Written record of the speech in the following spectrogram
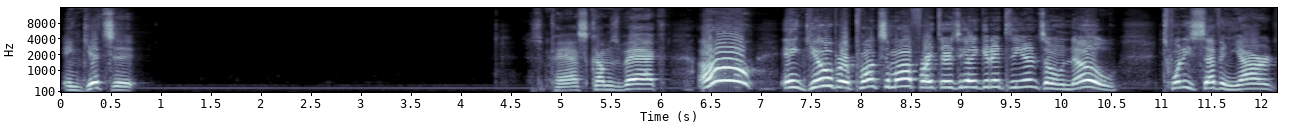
and gets it. As a pass comes back. Oh! And Gilbert punks him off right there. Is he going to get into the end zone? No. 27 yard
